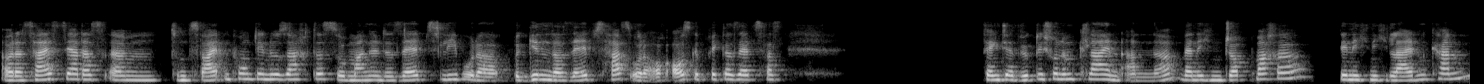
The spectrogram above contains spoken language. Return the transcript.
Aber das heißt ja, dass ähm, zum zweiten Punkt, den du sagtest, so mangelnde Selbstliebe oder beginnender Selbsthass oder auch ausgeprägter Selbsthass, fängt ja wirklich schon im Kleinen an. Ne? Wenn ich einen Job mache, den ich nicht leiden kann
